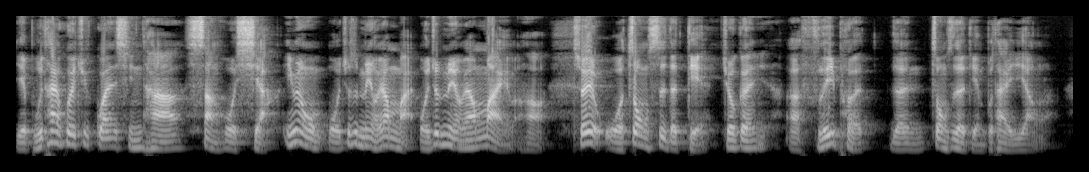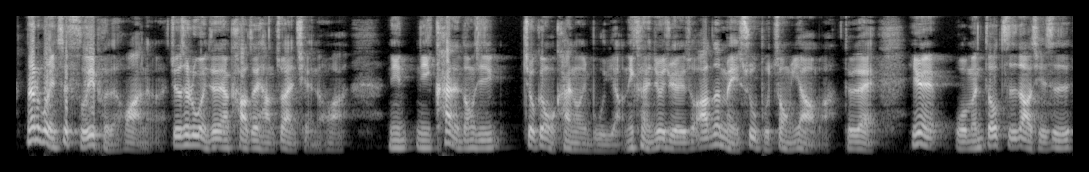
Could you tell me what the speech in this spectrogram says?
也不太会去关心它上或下，因为我我就是没有要买，我就没有要卖嘛，哈，所以我重视的点就跟呃 flipper 人重视的点不太一样了。那如果你是 flipper 的话呢，就是如果你真的要靠这行赚钱的话，你你看的东西就跟我看的东西不一样，你可能就觉得说啊，这美术不重要嘛，对不对？因为我们都知道，其实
